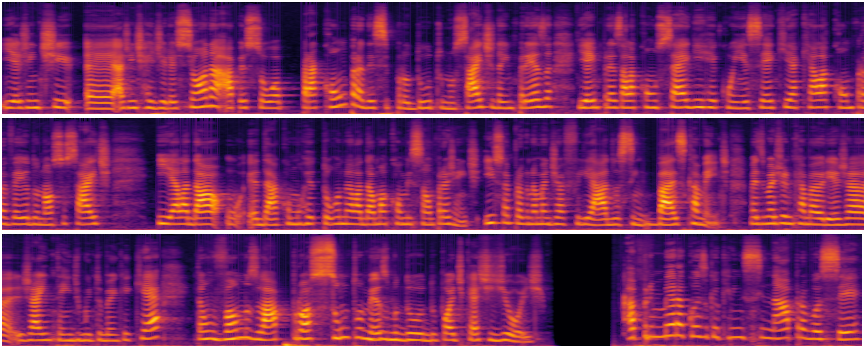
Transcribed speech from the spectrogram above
e a gente, é, a gente redireciona a pessoa para compra desse produto no site da empresa e a empresa ela consegue reconhecer que aquela compra veio do nosso site e ela dá, eh, dá como retorno, ela dá uma comissão pra gente. Isso é programa de afiliados, assim, basicamente. Mas imagino que a maioria já, já entende muito bem o que, que é. Então vamos lá pro assunto mesmo do, do podcast de hoje. A primeira coisa que eu queria ensinar para você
